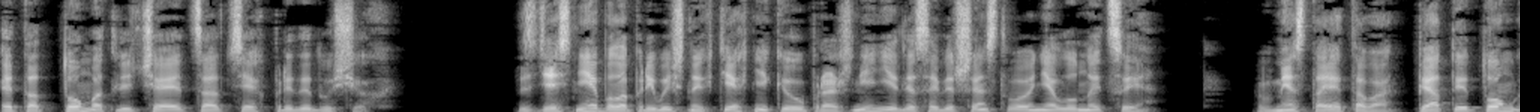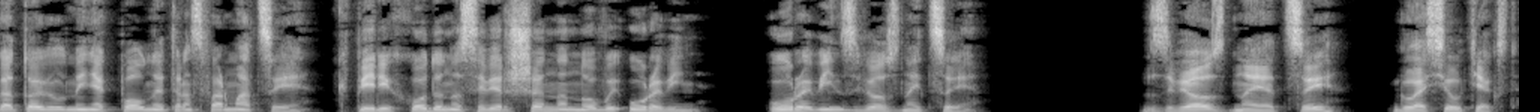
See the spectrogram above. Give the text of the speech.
этот том отличается от всех предыдущих. Здесь не было привычных техник и упражнений для совершенствования лунной ци. Вместо этого пятый том готовил меня к полной трансформации, к переходу на совершенно новый уровень – уровень звездной ци. «Звездная ци», – гласил текст,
